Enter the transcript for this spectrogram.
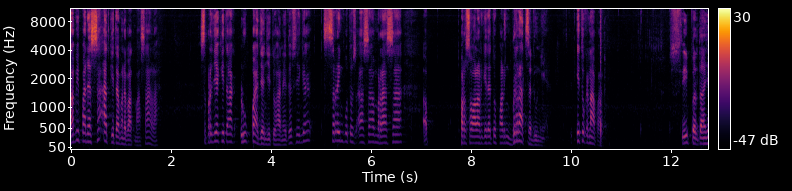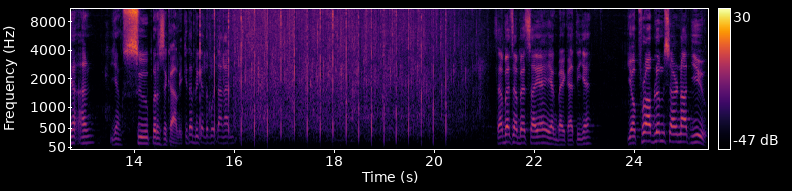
Tapi pada saat kita mendapat masalah, sepertinya kita lupa janji Tuhan itu sehingga sering putus asa merasa eh, persoalan kita itu paling berat sedunia. Itu kenapa? Si pertanyaan yang super sekali. Kita berikan tepuk tangan. Sahabat-sahabat saya yang baik hatinya, your problems are not you.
